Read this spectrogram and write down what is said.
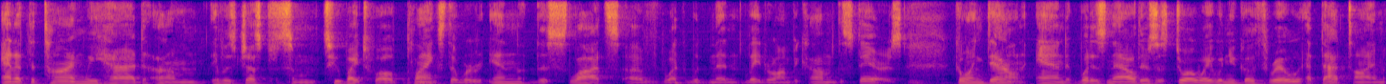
And at the time, we had um, it was just some two by twelve planks that were in the slots of what would then later on become the stairs, going down. And what is now there's this doorway when you go through. At that time,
